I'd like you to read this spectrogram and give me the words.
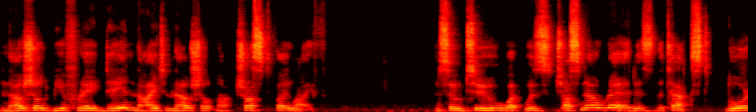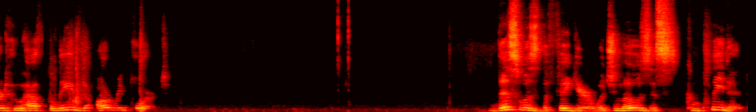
and thou shalt be afraid day and night, and thou shalt not trust thy life. And so too, what was just now read is the text Lord, who hath believed our report? This was the figure which Moses completed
